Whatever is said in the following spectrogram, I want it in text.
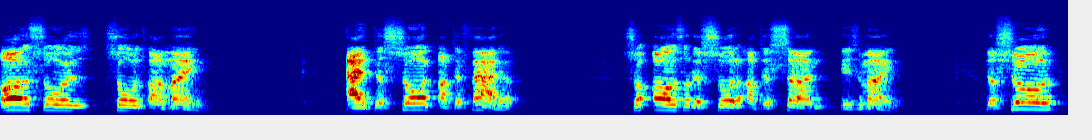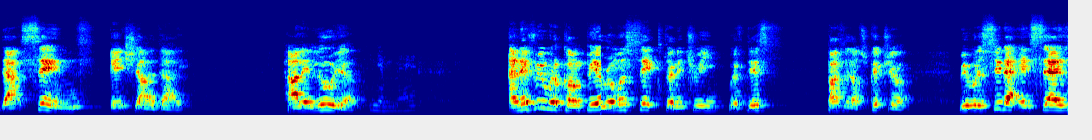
all souls, souls are mine. As the soul of the Father, so also the soul of the Son is mine. The soul that sins, it shall die. Hallelujah. Amen. And if we were to compare Romans 6 23 with this passage of scripture, we would see that it says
